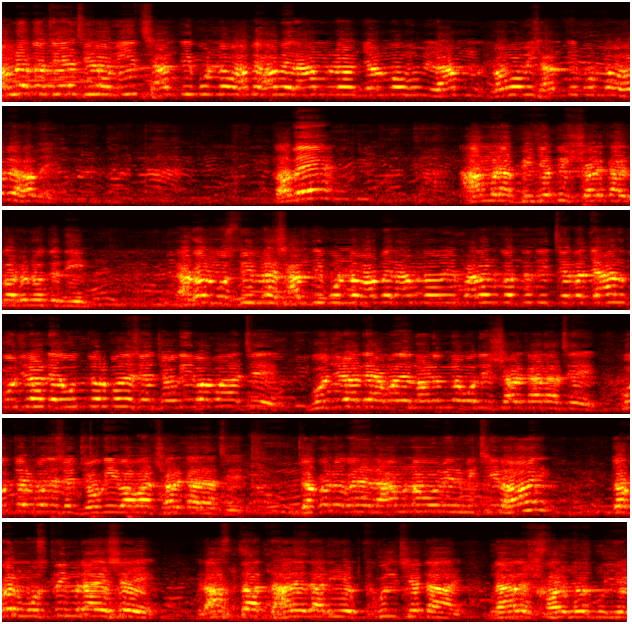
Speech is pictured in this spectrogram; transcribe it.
আমরা তো চেয়েছিলাম ঈদ শান্তিপূর্ণ ভাবে হবে, রাম জন্মভূমি রাম নবমী শান্তিপূর্ণ ভাবে হবে। তবে আমরা বিজেপির সরকার গঠন হতে দিন। এখন মুসলিমরা শান্তিপূর্ণ ভাবে রামনবমী পালন করতে দিচ্ছে। না যান গুজরাটে, উত্তরপ্রদেশে যোগী বাবা আছে। গুজরাটে আমাদের নরেন্দ্র মোদীর সরকার আছে। উত্তরপ্রদেশে যোগী বাবার সরকার আছে। যখন ওখানে রামনবমীর মিছিল হয়, তখন মুসলিমরা এসে রাস্তার ধারে দাঁড়িয়ে ফুল ছেটায়, নাহলে শরবত দিয়ে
